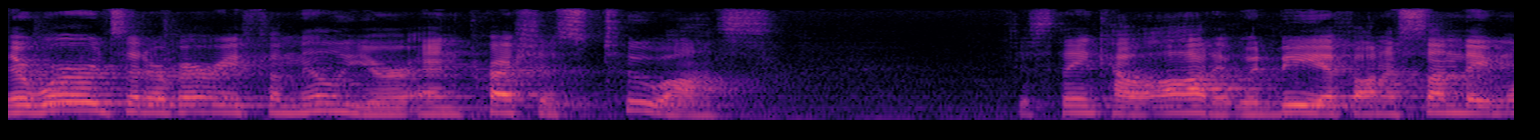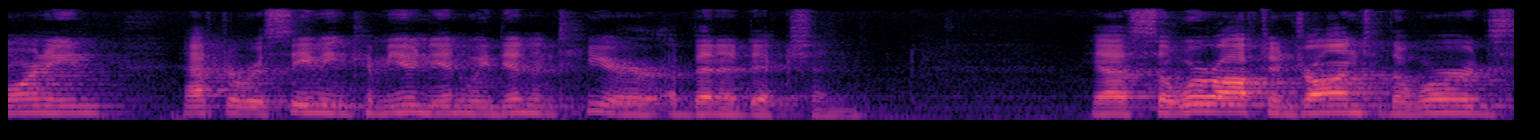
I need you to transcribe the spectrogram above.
They're words that are very familiar and precious to us. Just think how odd it would be if on a Sunday morning after receiving communion we didn't hear a benediction. Yes, so we're often drawn to the words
